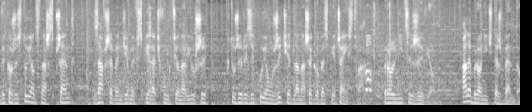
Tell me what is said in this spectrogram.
Wykorzystując nasz sprzęt, zawsze będziemy wspierać funkcjonariuszy, którzy ryzykują życie dla naszego bezpieczeństwa. Rolnicy żywią, ale bronić też będą.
